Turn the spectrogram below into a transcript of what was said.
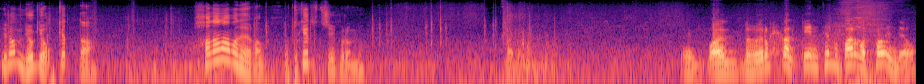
이러면 여기 없겠다 하나 남은 애가 어떻게 됐지 그러면? 이, 와, 너 이렇게까지 게임 템포 빠른 거 처음인데요?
